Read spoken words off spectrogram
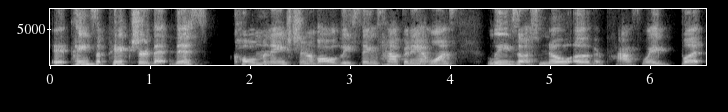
it paints a picture that this culmination of all these things happening at once leaves us no other pathway but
